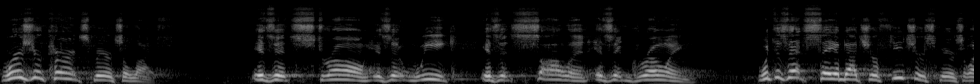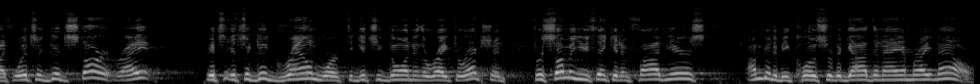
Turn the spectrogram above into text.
Where's your current spiritual life? Is it strong? Is it weak? Is it solid? Is it growing? What does that say about your future spiritual life? Well, it's a good start, right? It's, it's a good groundwork to get you going in the right direction. For some of you thinking in five years, I'm going to be closer to God than I am right now.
